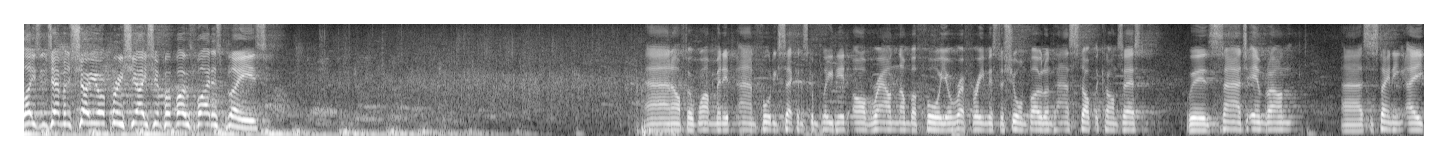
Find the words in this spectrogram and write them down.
Ladies and gentlemen, show your appreciation for both fighters, please. And after one minute and 40 seconds completed of round number four, your referee, Mr. Sean Boland, has stopped the contest with Saj Imran uh, sustaining a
